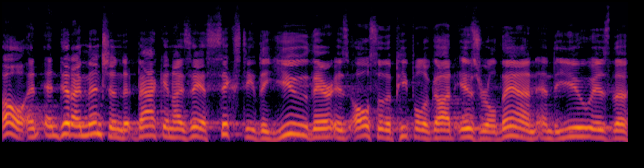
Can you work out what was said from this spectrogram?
Oh, and, and did I mention that back in Isaiah 60, the you there is also the people of God, Israel, then, and the you is the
